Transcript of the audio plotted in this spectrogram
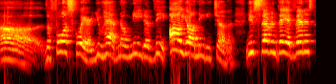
uh, the four square, you have no need of thee. All y'all need each other. You Seventh day Adventists,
